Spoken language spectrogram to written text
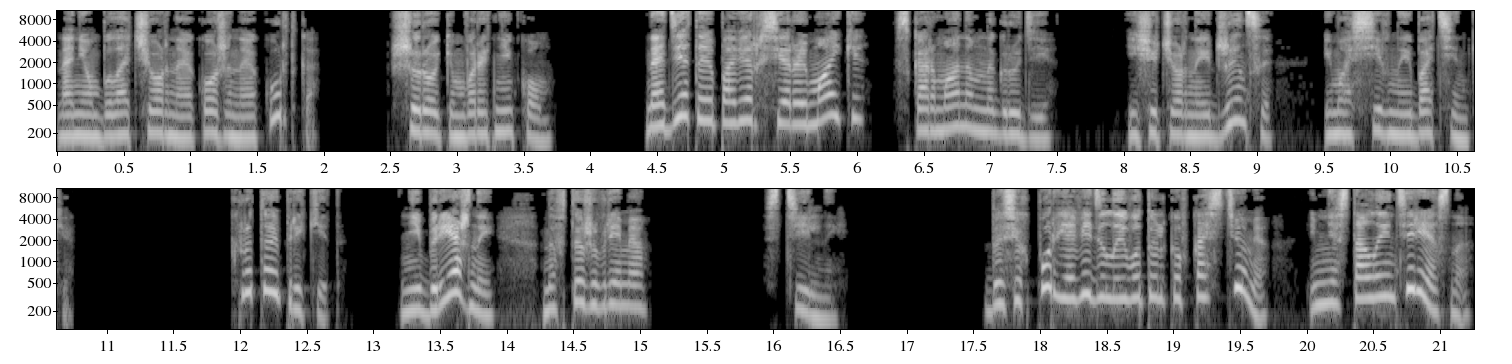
На нем была черная кожаная куртка с широким воротником, надетая поверх серой майки с карманом на груди, еще черные джинсы и массивные ботинки. Крутой прикид. Небрежный, но в то же время стильный. До сих пор я видела его только в костюме, и мне стало интересно,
